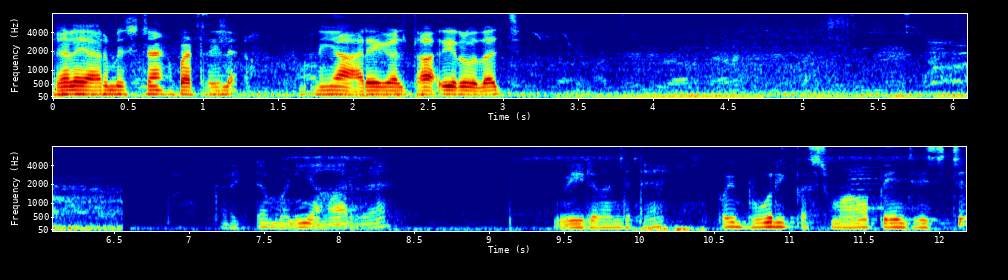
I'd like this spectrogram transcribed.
வேலை ஆரம்பிச்சிட்டாங்க பட்டறையில். மணி ஆறே கால் ஆறு இருபதாச்சு கரெக்டாக மணி ஆறரை. வீடு வந்துட்டேன். போய் பூரி கஷ்டமாக மாவு பேஞ்சு வச்சுட்டு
